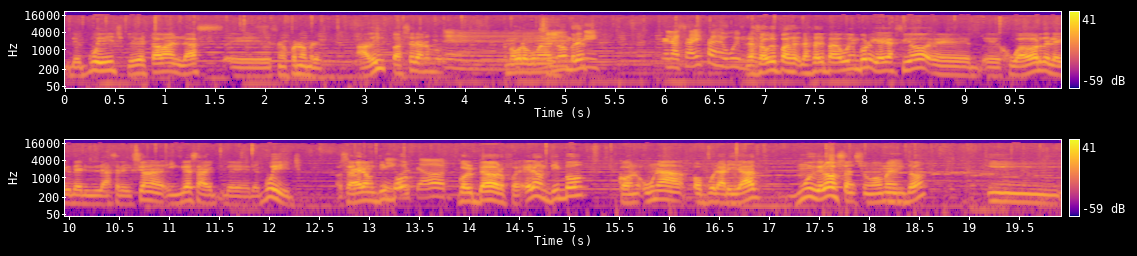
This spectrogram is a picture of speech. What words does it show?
de Quidditch, que él estaba en las, eh, se me fue el nombre, avispas era, ¿no? Eh, No me acuerdo cómo era el sí, nombre. sí. En las avispas de Wimbledon. las avispas, las avispas de Wimborne y había sido eh, eh, jugador de la, de la selección inglesa de, de- de Quidditch. O sea, era un Sí, tipo golpeador. golpeador fue. Era un tipo con una popularidad muy grosa en su momento. Y,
